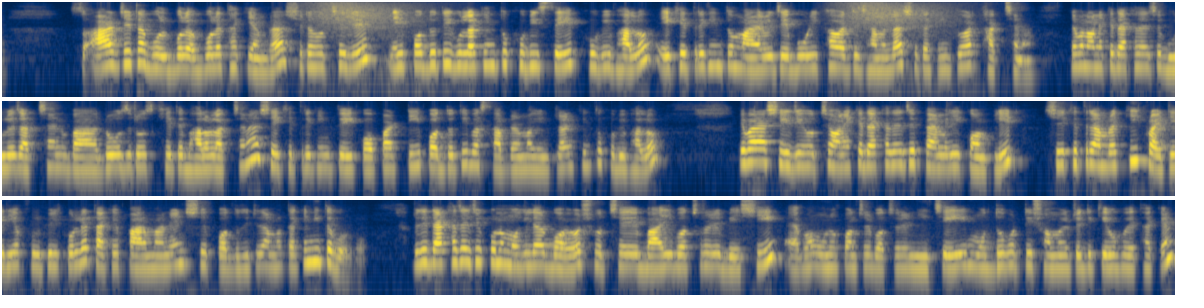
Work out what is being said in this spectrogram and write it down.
সো আর যেটা বল- থাকি আমরা, সেটা হচ্ছে যে, এই পদ্ধতিগুলা কিন্তু খুবই সেফ খুবই ভালো। এক্ষেত্রে কিন্তু মায়ের যে বড়ি খাওয়ার যে ঝামেলা, সেটা কিন্তু আর থাকছে না। যেমন অনেকে দেখা যাচ্ছে ভুলে যাচ্ছেন বা রোজ রোজ খেতে ভালো লাগছে না, সেই ক্ষেত্রে কিন্তু এই কপার টি পদ্ধতি বা সাবডার্মাল ইমপ্লান্ট কিন্তু খুবই ভালো। এবার আসি যে হচ্ছে, অনেকে দেখা যায় যে ফ্যামিলি কমপ্লিট সেক্ষেত্রে আমরা কি ক্রাইটেরিয়া ফুলফিল করলে তাকে পার্মানেন্ট সে পদ্ধতিটা আমরা তাকে নিতে বলব? যদি দেখা যায় যে কোনো মহিলার বয়স হচ্ছে বাইশ বছরের বেশি এবং উনপঞ্চাশ বছরের নিচেই মধ্যবর্তী সময়ের যদি কেউ হয়ে থাকেন,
